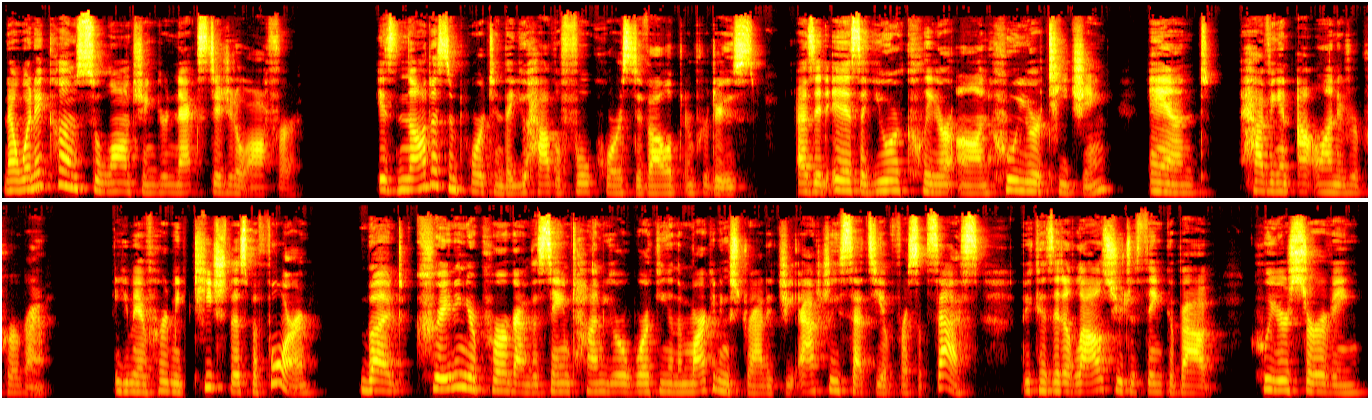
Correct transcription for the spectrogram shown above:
Now, when it comes to launching your next digital offer, it's not as important that you have a full course developed and produced as it is that you are clear on who you're teaching and having an outline of your program. You may have heard me teach this before, But creating your program the same time you're working on the marketing strategy actually sets you up for success because it allows you to think about who you're serving,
